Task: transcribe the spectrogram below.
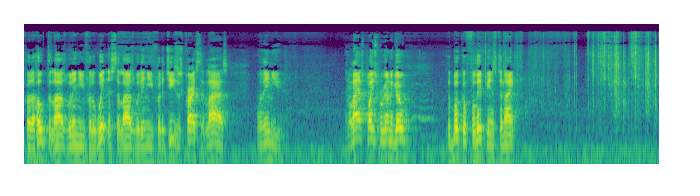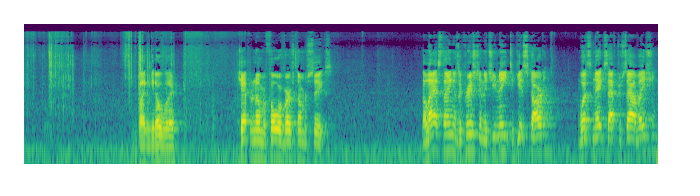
for the hope that lies within you, for the witness that lies within you, for the Jesus Christ that lies within you. And the last place we're going to go, the book of Philippians tonight. If I can get over there. Chapter number 4, verse number 6. The last thing as a Christian that you need to get started, what's next after salvation,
